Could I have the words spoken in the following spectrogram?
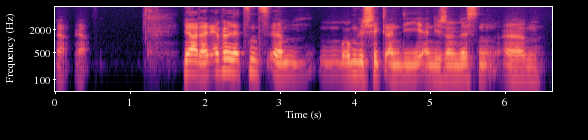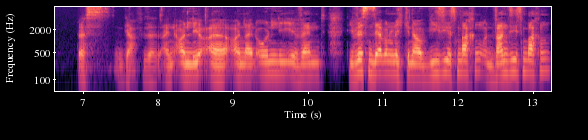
ja, ja. Ja, da hat Apple letztens ähm, rumgeschickt an die, an die Journalisten, ähm, das, ja, wie gesagt, ein äh, Online-Only-Event. Die wissen selber noch nicht genau, wie sie es machen und wann sie es machen.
